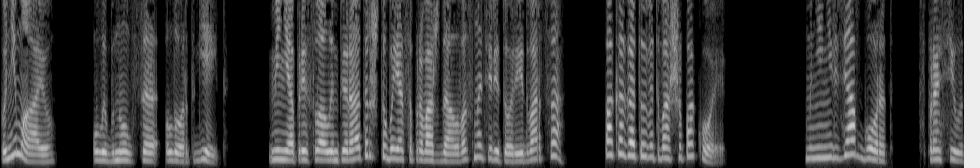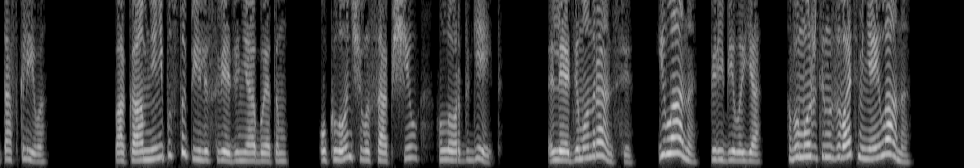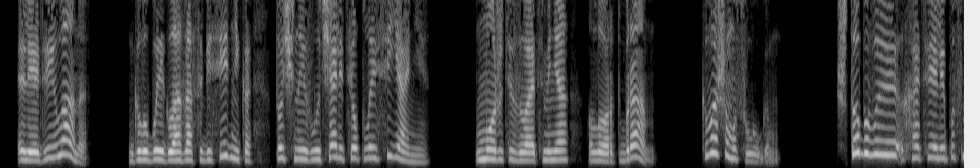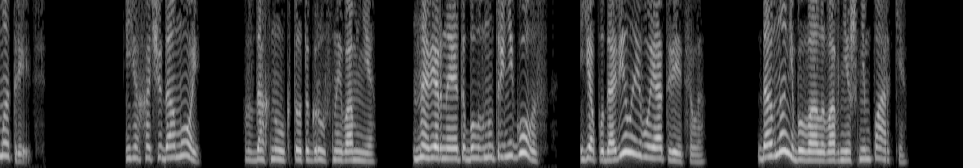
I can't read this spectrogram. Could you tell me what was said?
Понимаю, улыбнулся лорд Гейт. Меня прислал император, чтобы я сопровождал вас на территории дворца, пока готовят ваши покои. Мне нельзя в город, спросила тоскливо. Пока мне не поступили сведения об этом, уклончиво сообщил лорд Гейт. Леди Монранси. Илана, перебила я. Вы можете называть меня Илана. Леди Илана. Голубые глаза собеседника точно излучали теплое сияние. Можете звать меня лорд Бран. К вашим услугам. Что бы вы хотели посмотреть? Я хочу домой, вздохнул кто-то грустный во мне. Наверное, это был внутренний голос. Я подавила его и ответила. Давно не бывала во внешнем парке.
